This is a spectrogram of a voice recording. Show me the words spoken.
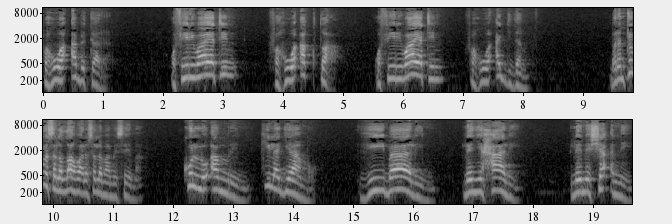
fahuwa abtar wafi رواية فهو أقطع وفي رواية fahuwa ajdham bwana mtume sala llahu alehi wasallam amesema kulu amrin kila jambo dhi balin lenye hali lenye shani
